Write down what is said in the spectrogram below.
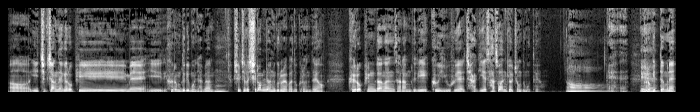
어, 이 직장 내 괴롭힘의 이 흐름들이 뭐냐면 음. 실제로 실험 연구를 해봐도 그런데요. 괴롭힘 당한 사람들이 그 이후에 자기의 사소한 결정도 못 해요. 어. 예, 예. 예. 그렇기 때문에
